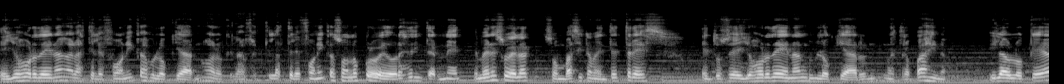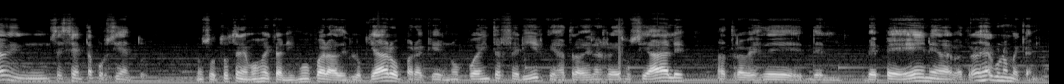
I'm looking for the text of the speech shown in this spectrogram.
Ellos ordenan a las telefónicas bloquearnos, a lo que las, las telefónicas son los proveedores de Internet. En Venezuela son básicamente tres, entonces ellos ordenan bloquear nuestra página y la bloquean en un 60%. Nosotros tenemos mecanismos para desbloquear o para que no pueda interferir, que es a través de las redes sociales, a través de, del VPN, a, través de algunos mecanismos.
